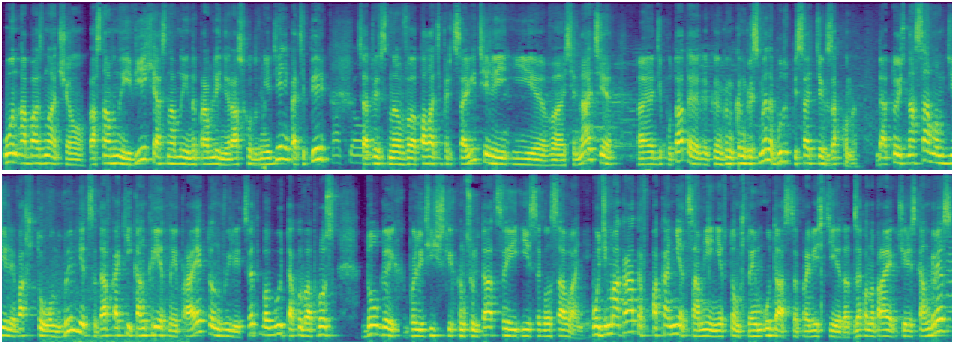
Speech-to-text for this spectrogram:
Он обозначил основные вехи, основные направления расходования денег, а теперь, соответственно, в Палате представителей и в Сенате э, депутаты, конгрессмены будут писать текст закона. Да, то есть на самом деле во что он выльется, да, в какие конкретные проекты он выльется, это будет такой вопрос долгих политических консультаций и согласований. У демократов пока нет сомнений в том, что им удастся провести этот законопроект через Конгресс,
